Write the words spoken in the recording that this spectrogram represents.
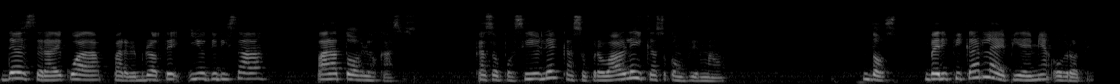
Debe ser adecuada para el brote y utilizada para todos los casos. Caso posible, caso probable y caso confirmado. 2. Verificar la epidemia o brote.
